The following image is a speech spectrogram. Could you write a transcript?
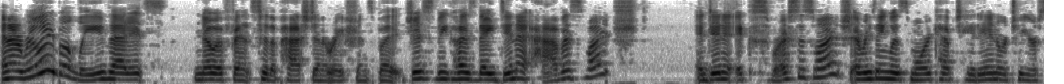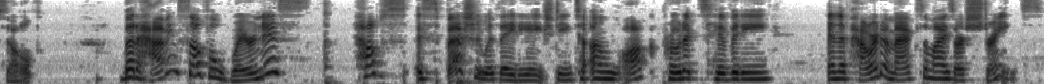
And I really believe that it's no offense to the past generations, but just because they didn't have as much and didn't express as much, everything was more kept hidden or to yourself. But having self awareness helps, especially with ADHD, to unlock productivity and the power to maximize our strengths.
